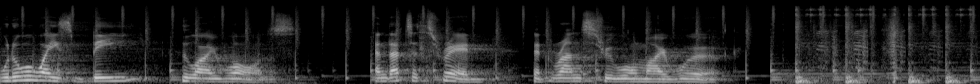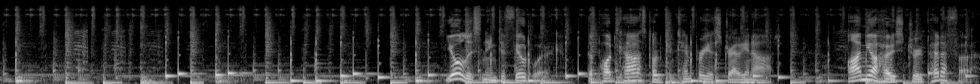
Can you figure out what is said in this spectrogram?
would always be who I was, and that's a thread that runs through all my work. You're listening to Fieldwork, the podcast on contemporary Australian art. I'm your host, Drew Pettifer,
